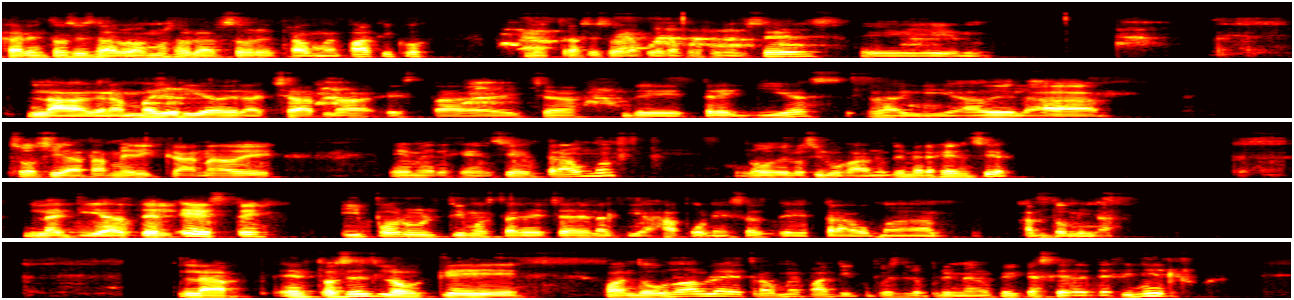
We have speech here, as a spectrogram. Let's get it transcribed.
arrancar entonces, vamos a hablar sobre trauma hepático. Nuestra asesora fue la profesora Mercedes. Eh, la gran mayoría de la charla está hecha de tres guías. La guía de la Sociedad Americana de Emergencia y Trauma, o de los cirujanos de emergencia. Las guías del este. Y por último, está hecha de las guías japonesas de trauma abdominal. La, entonces, lo que cuando uno habla de trauma hepático, pues lo primero que hay que hacer es definirlo.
